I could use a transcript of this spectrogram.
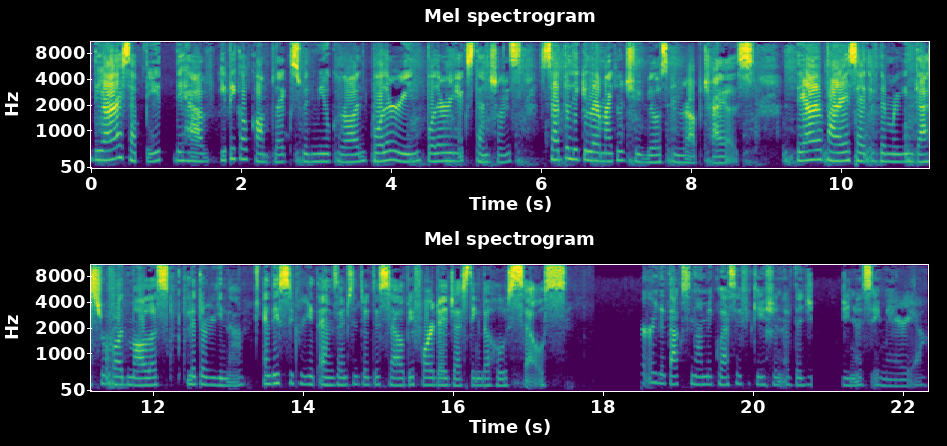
They are aseptate. They have apical complex with mucron, polar ring, polar ring extensions, subpellicular microtubules, and rhoptries. They are a parasite of the marine gastropod mollusk Littorina, and they secrete enzymes into the cell before digesting the host cells. Here are the taxonomic classification of the genus Eimeria.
